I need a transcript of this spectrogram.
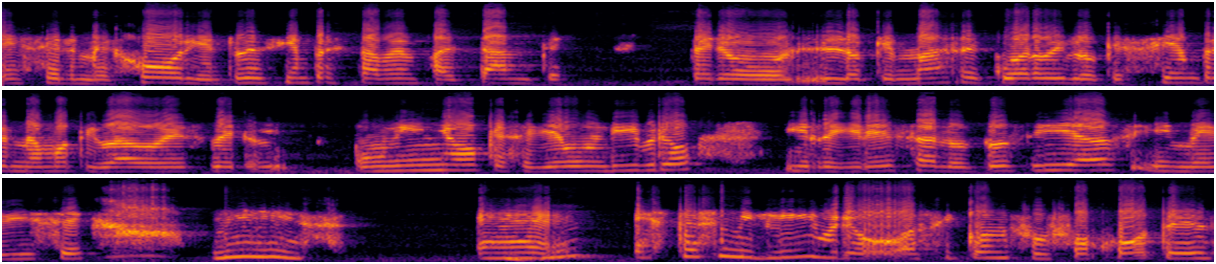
ese el mejor y entonces siempre estaba en faltante. Pero lo que más recuerdo y lo que siempre me ha motivado es ver un niño que se lleva un libro y regresa a los dos días y me dice, ¡Ah, Miss, eh, este es mi libro, así con sus ojotes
